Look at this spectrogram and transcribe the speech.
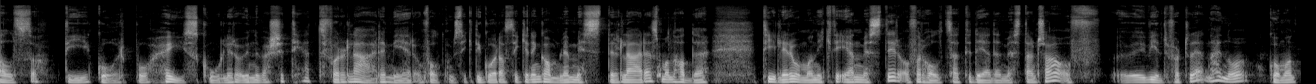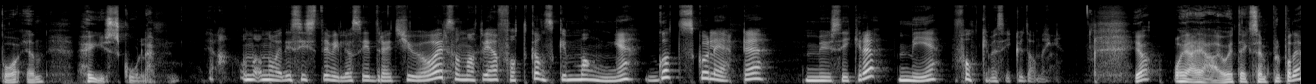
Altså, de går på høyskoler og universitet for å lære mer om folkemusikk. De går altså ikke den gamle mesterlære som man hadde tidligere, hvor man gikk til én mester og forholdt seg til det den mesteren sa, og videreførte det. Nei, nå går man på en høyskole. Ja, og nå i de siste vil jo si drøyt 20 år, sånn at vi har fått ganske mange godt skolerte musikere med folkemusikkutdanning. Ja, og jeg er jo et eksempel på det.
